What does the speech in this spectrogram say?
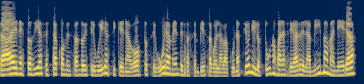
ya en estos días se está comenzando a distribuir, así que en agosto seguramente ya se empieza con la vacunación y los turnos van a llegar de la misma manera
